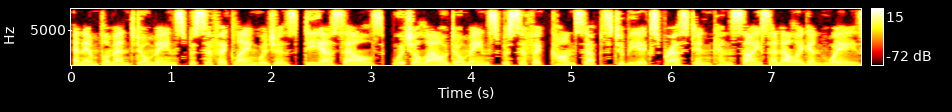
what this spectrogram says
and implement domain-specific languages DSLs, which allow domain-specific concepts to be expressed in concise and elegant ways.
